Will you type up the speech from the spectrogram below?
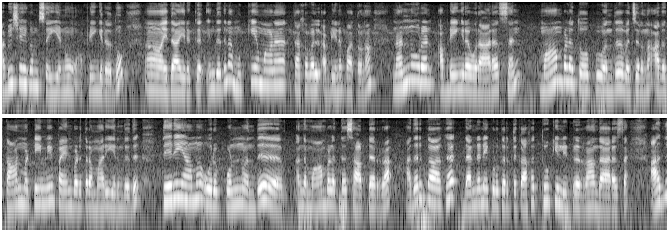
அபிஷேகம் செய்யணும் அப்படிங்கிறதும் இதாக இருக்குது இந்த இதில் முக்கியமான தகவல் அப்படின்னு பார்த்தோன்னா நன்னூரன் அப்படிங்கிற ஒரு அரசன் மாம்பழ தோப்பு வந்து வச்சுருந்தான் அதை தான் மட்டுமே பயன்படுத்துகிற மாதிரி இருந்தது. தெரியாமல் ஒரு பொண் வந்து அந்த மாம்பழத்தை சாப்பிட்டுறா. அதற்காக தண்டனை கொடுக்கறதுக்காக தூக்கிலிட்டுறான் அந்த அரசன். அது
